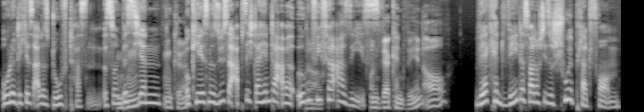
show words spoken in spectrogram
ohne dich ist alles doof Tassen. Ist so ein Mhm. bisschen, Okay. okay, ist eine süße Absicht dahinter, aber irgendwie Ja. für Assis. Und wer kennt wen auch? wer kennt wen? Das war doch diese Schulplattform.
